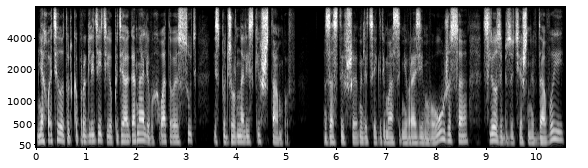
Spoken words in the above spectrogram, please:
Мне хватило только проглядеть ее по диагонали, выхватывая суть из-под журналистских штампов застывшая на лице гримаса невыразимого ужаса, слезы безутешной вдовы,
